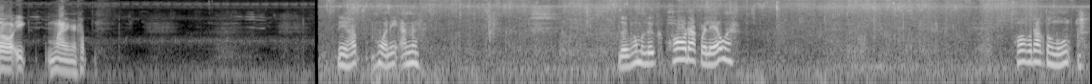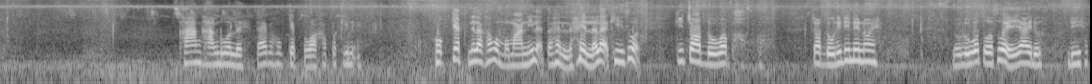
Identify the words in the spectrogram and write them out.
ต่ออีกหมายหนึงกันครับ นี่ครับ หัวนี้อันหนึงเดินเข้ามาลึกพ่อดักไปแล้วไงพ่อก็ดักตรงนู้น ข้างทางด่วนเลย ได้ไปหกเจ็ดตัวครับเมื่อกี้นี้ หกเจ็ดนี่แหละครับผมประมาณนี้แหละแต่เห็นเห็นแล้วแหละขี้ส่วนกี้จอดดูว่าจอดดูนิดๆหน่อยๆรู้รู้ว่าตัวสวยใหญ่ดูดีครับ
